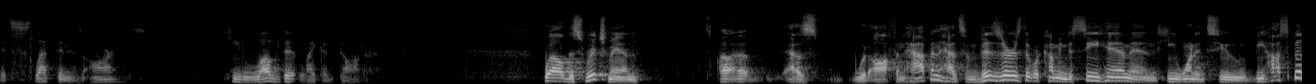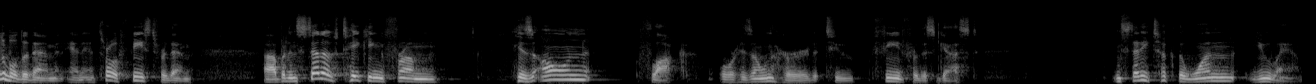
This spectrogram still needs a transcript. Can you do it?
it slept in his arms. He loved it like a daughter. Well, this rich man, uh, as would often happen, had some visitors that were coming to see him, and he wanted to be hospitable to them and, and, and throw a feast for them. Uh, but instead of taking from his own flock or his own herd to feed for this guest, instead he took the one ewe lamb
